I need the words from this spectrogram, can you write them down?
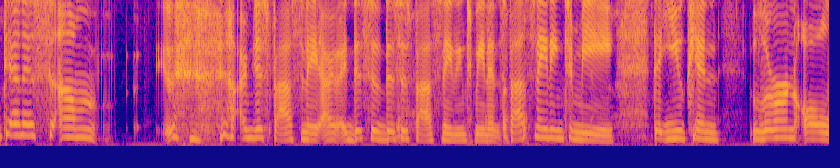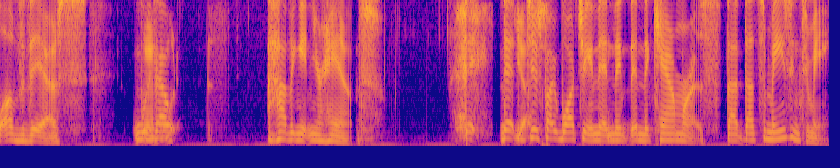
Denis, um, I'm just fascinated. I, this is this is fascinating to me, and it's fascinating to me that you can learn all of this without mm-hmm. having it in your hands. That, that yes. just by watching and the, and the cameras. That that's amazing to me.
